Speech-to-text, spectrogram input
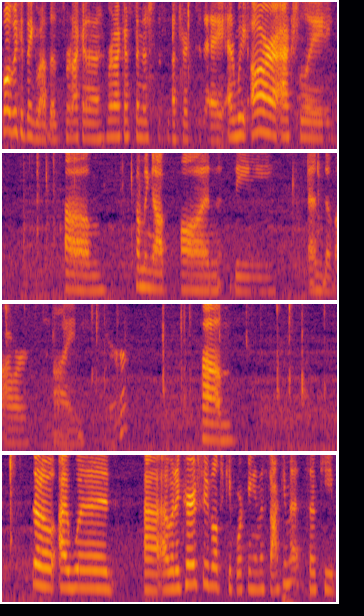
Well, we can think about this. We're not gonna we're not gonna finish this metric today, and we are actually um, coming up on the end of our time here. Um, so I would uh, I would encourage people to keep working in this document. So keep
